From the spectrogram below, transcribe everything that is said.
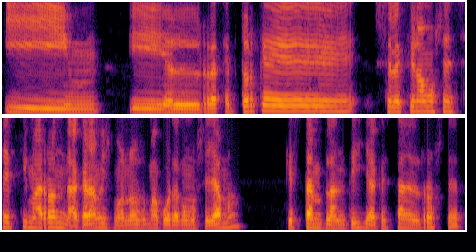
y y el receptor que seleccionamos en séptima ronda, que ahora mismo no me acuerdo cómo se llama, que está en plantilla, que está en el roster.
